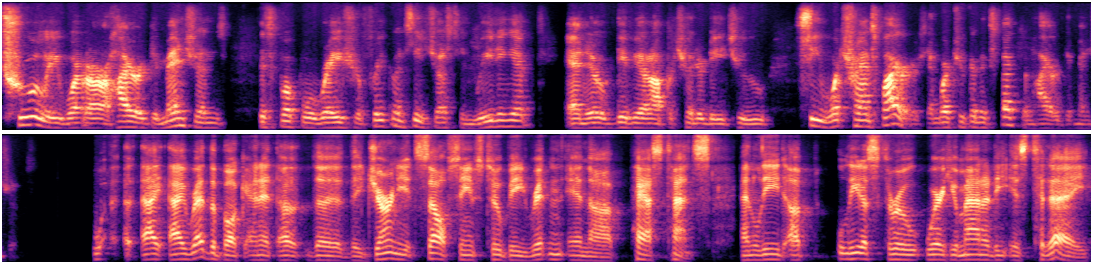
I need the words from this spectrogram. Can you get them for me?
truly what are higher dimensions, this book will raise your frequency just in reading it, and it'll give you an opportunity to see what transpires and what you can expect in higher dimensions. I, I read the book, and it uh, the the journey itself seems to be written in uh, past tense and lead up lead us through where humanity is today,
